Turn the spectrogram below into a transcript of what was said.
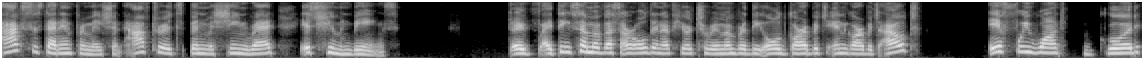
access that information after it's been machine read is human beings. I, think some of us are old enough here to remember the old garbage in, garbage out. If we want good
